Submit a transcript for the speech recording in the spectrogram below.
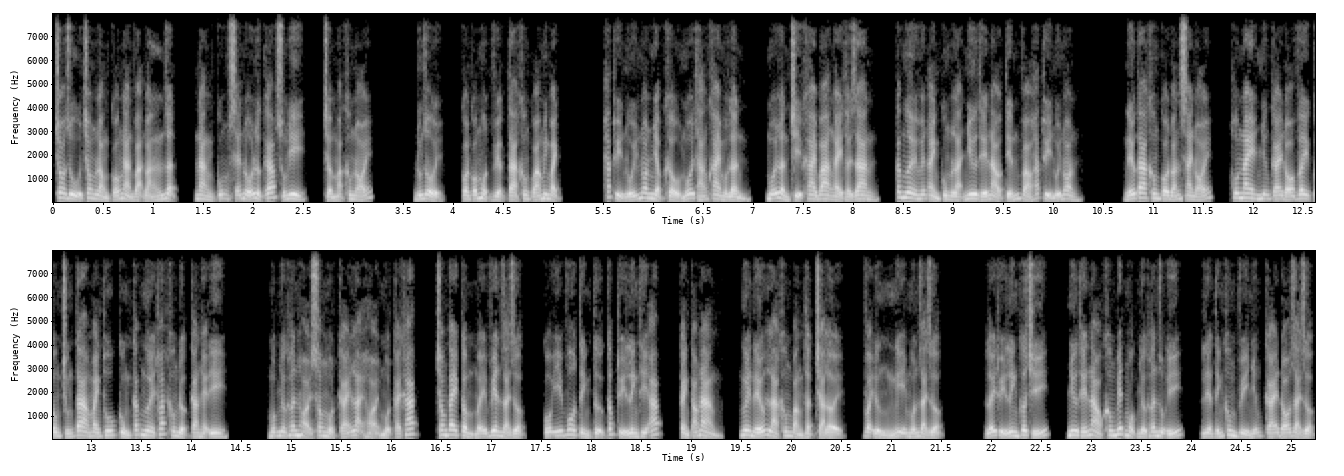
cho dù trong lòng có ngàn vạn oán giận, nàng cũng sẽ nỗ lực áp xuống đi, trầm mặc không nói. Đúng rồi, còn có một việc ta không quá minh bạch. Hát thủy núi non nhập khẩu mỗi tháng khai một lần, mỗi lần chỉ khai 3 ngày thời gian, các ngươi huyễn ảnh cung lại như thế nào tiến vào Hát thủy núi non? Nếu ta không có đoán sai nói, hôm nay những cái đó vây công chúng ta manh thu cùng các ngươi thoát không được can hệ đi. Một nhược hân hỏi xong một cái lại hỏi một cái khác, trong tay cầm mấy viên giải dược, cố ý vô tình tự cấp thủy linh thi áp, cảnh cáo nàng, ngươi nếu là không bằng thật trả lời, vậy đừng nghĩ muốn giải dược. Lấy thủy linh cơ trí, như thế nào không biết một nhược hân dụ ý, liền tính không vì những cái đó giải dược,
